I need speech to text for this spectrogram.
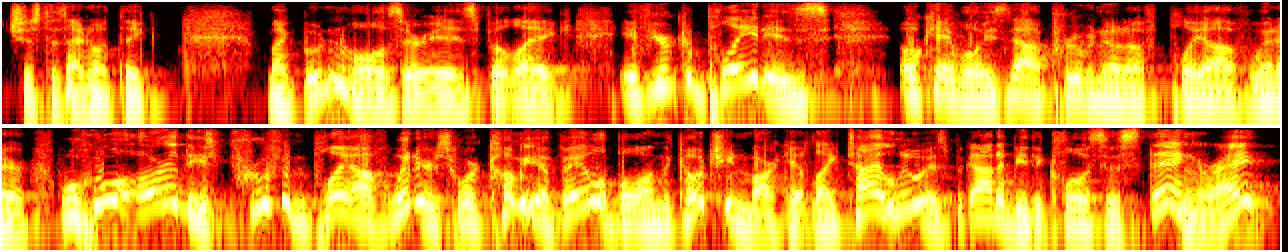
Just as I don't think Mike Budenholzer is. But like, if your complaint is okay, well, he's not a proven enough playoff winner. Well, who are these proven playoff winners who are coming available on the coaching market? Like Ty Lue's, got to be the closest thing, right?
